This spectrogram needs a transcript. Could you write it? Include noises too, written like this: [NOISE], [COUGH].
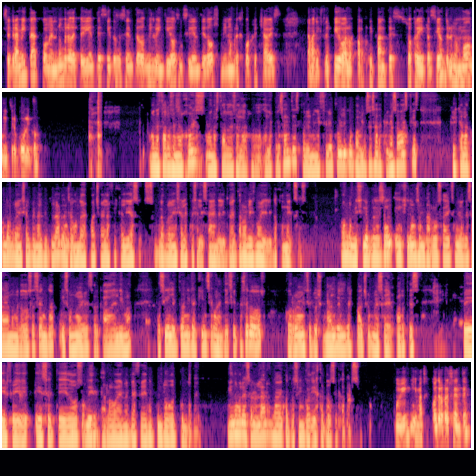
Se tramita con el número de expediente 160-2022, incidente 2. Mi nombre es Jorge Chávez Tamariz. Les pido a los participantes su acreditación, del mismo modo, Ministerio Público. Buenas tardes, señor juez. Buenas tardes a, los presentes. Por el Ministerio Público, Pablo César Espinosa Vázquez, fiscal adjunto provincial penal titular del segundo despacho de la Fiscalía Supraprovincial especializada en delitos de terrorismo y delitos conexos. Con domicilio procesal en Girón Santa Rosa, ex Quesada número 260, piso 9, cercado de Lima, casilla electrónica 154702, correo institucional del despacho, mesa de partes pfst2b arroba mpfn.gov.p. Mi número de celular 945 10 14 14. Muy bien, ¿quién más se encuentra presente?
